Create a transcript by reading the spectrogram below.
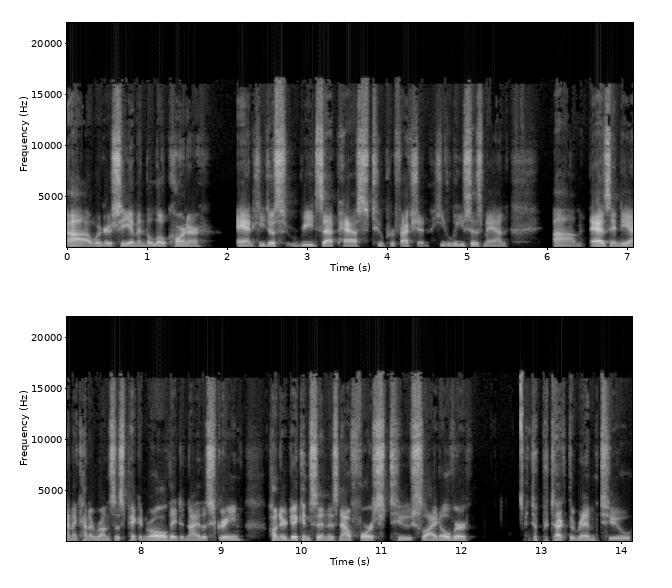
uh, we're going to see him in the low corner, and he just reads that pass to perfection. He leaves his man. Um, as Indiana kind of runs this pick and roll, they deny the screen. Hunter Dickinson is now forced to slide over to protect the rim to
